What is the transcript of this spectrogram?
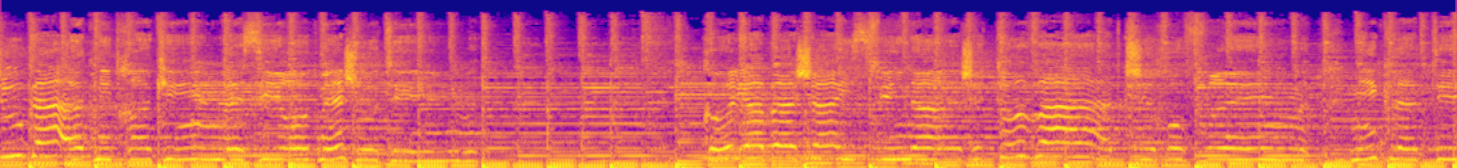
משוגעת נדחקים לסירות משוטים. כל יבשה היא ספינה שטובעת כשחופרים מקלטים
